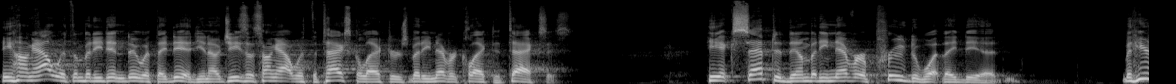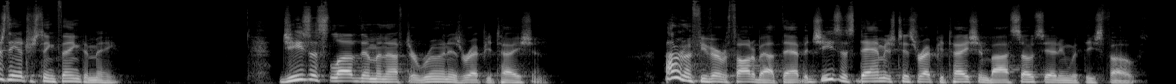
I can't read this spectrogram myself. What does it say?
He hung out with them, but he didn't do what they did. You know, Jesus hung out with the tax collectors, but he never collected taxes. He accepted them, but he never approved of what they did. But here's the interesting thing to me Jesus loved them enough to ruin his reputation. I don't know if you've ever thought about that, but Jesus damaged his reputation by associating with these folks.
